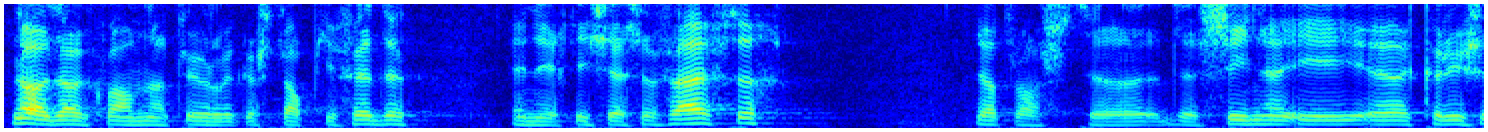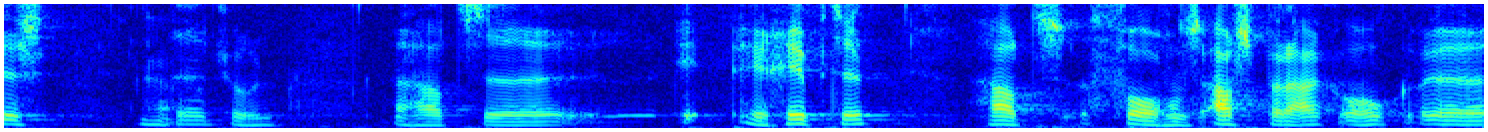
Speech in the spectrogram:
Nou, dan kwam natuurlijk een stapje verder in 1956. Dat was de, de Sinaï-crisis. Ja. Eh, toen had eh, Egypte had volgens afspraak ook eh,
